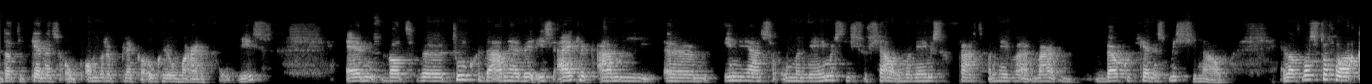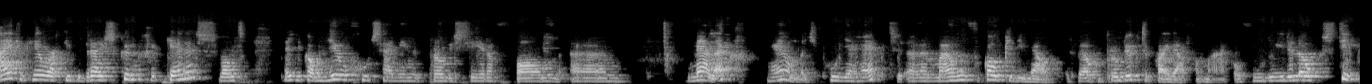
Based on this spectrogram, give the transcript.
dat die kennis op andere plekken ook heel waardevol is. En wat we toen gedaan hebben, is eigenlijk aan die um, Indiaanse ondernemers, die sociaal ondernemers, gevraagd van hey, waar, welke kennis mis je nou? En dat was toch wel eigenlijk heel erg die bedrijfskundige kennis. Want hè, je kan heel goed zijn in het produceren van um, melk, omdat je koeien hebt. Uh, maar hoe verkoop je die melk? Of welke producten kan je daarvan maken? Of hoe doe je de logistiek?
